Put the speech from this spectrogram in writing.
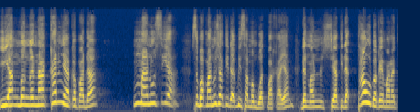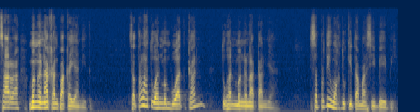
yang mengenakannya kepada manusia. Sebab manusia tidak bisa membuat pakaian dan manusia tidak tahu bagaimana cara mengenakan pakaian itu. Setelah Tuhan membuatkan, Tuhan mengenakannya. Seperti waktu kita masih baby.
